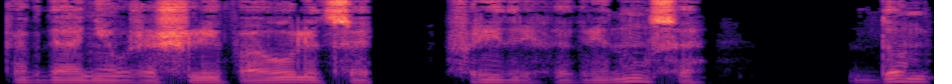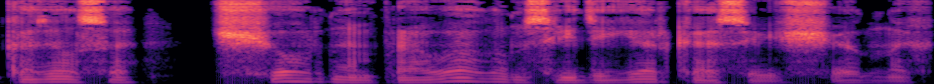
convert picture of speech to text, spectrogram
Когда они уже шли по улице, Фридрих оглянулся. Дом казался черным провалом среди ярко освещенных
